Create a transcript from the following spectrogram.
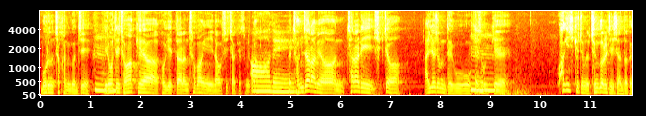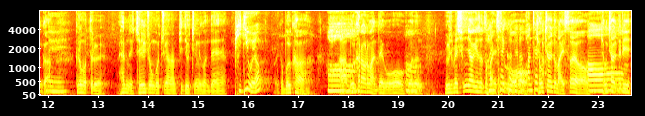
모르는 척하는 건지 이런 것들이 정확해야 거기에 따른 처방이 나올 수 있지 않겠습니까? 아, 네. 그러니까 전자라면 차라리 쉽죠. 알려주면 되고 계속 이렇게 확인시켜주면 증거를 제시한다든가 네. 그런 것들을 하면 돼. 제일 좋은 것 중에 하나는 비디오 찍는 건데 비디오요? 그러니까 몰카 아, 몰카라 그러면 안 되고 그거는 요즘에 심리학에서도 많이 쓰고? 관찰 경찰도 많이 써요. 어. 경찰들이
